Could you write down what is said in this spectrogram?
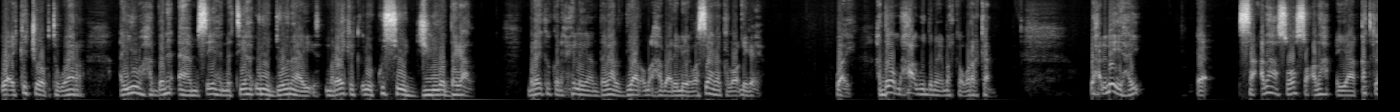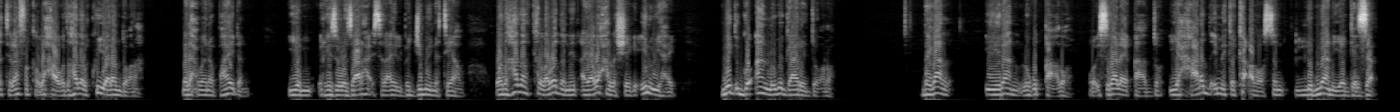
oo ay ka jawaabto weerar ayuu haddana aaminsan yahay netanyahu inuu doonayay maraykanka inuu ku soo jiido dagaal. Maraykankuna xilligan dagaal diyaar uma aha baa la leeyahay waa si hadalka loo dhigayo. Waay haddaba maxaa ugu dambeeya marka wararkan? Waxaa la leeyahay saacadaha soo socda ayaa qadka telefonka waxaa wadahadal ku yeelan doona madaxweyne biden iyo ra'iisul wasaaraha israa'iil benjamin netanyahu. Wadahadalka labada nin ayaa waxaa la sheegay inuu yahay mid go'aan looga gaari doono. Dagaal iiraan lagu qaado oo israa'iil ay qaado iyo xaaladda iminka ka aloosan lubnaan iyo gaza.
